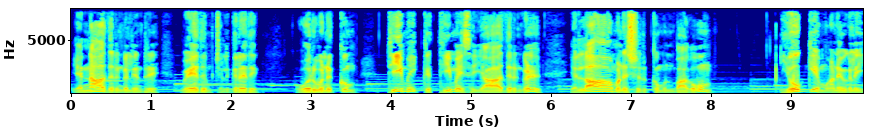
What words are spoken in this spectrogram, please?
எண்ணாதிருங்கள் என்று வேதம் சொல்கிறது. ஒருவனுக்கும் தீமைக்கு தீமை செய்யாதிருங்கள். எல்லா மனுஷருக்கும் முன்பாகவும் யோக்கிய மாணவிகளை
